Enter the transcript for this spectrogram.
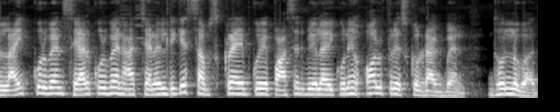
লাইক করবেন শেয়ার করবেন আর চ্যানেলটিকে সাবস্ক্রাইব করে পাশের বেল আইকনে অল প্রেস করে রাখবেন। ধন্যবাদ।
